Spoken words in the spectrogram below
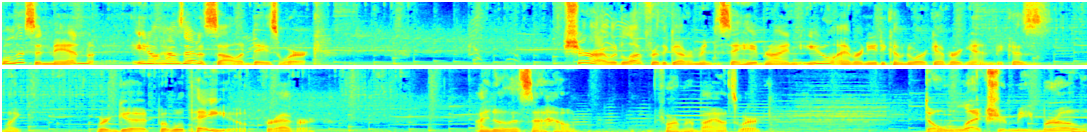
Well, listen, man. You know, how's that a solid day's work? Sure, I would love for the government to say, hey, Bryan, you don't ever need to come to work ever again because, like, we're good, but we'll pay you forever. I know that's not how farmer buyouts work. Don't lecture me, bro.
